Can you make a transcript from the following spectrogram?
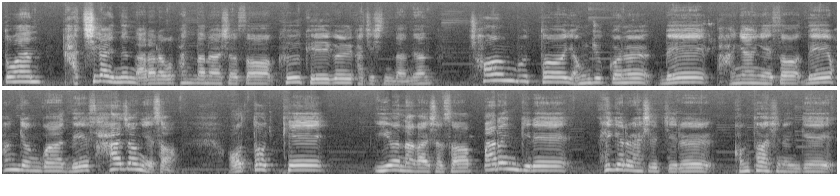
또한 가치가 있는 나라라고 판단하셔서 그 계획을 가지신다면 처음부터 영주권을 내 방향에서 내 환경과 내 사정에서 어떻게 이어나가셔서 빠른 길에 해결을 하실지를 검토하시는 게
